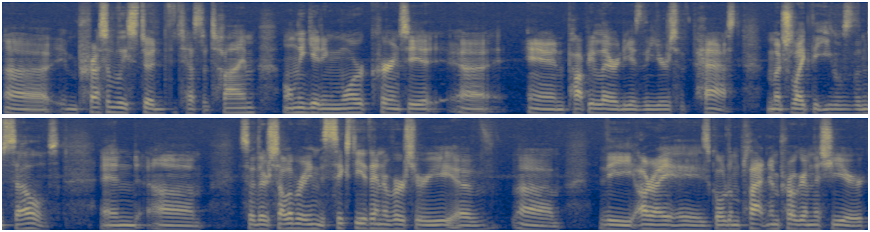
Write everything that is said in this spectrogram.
uh, impressively stood the test of time, only getting more currency uh, and popularity as the years have passed, much like the Eagles themselves. And um, so they're celebrating the 60th anniversary of um, the RIAA's Golden Platinum program this year,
